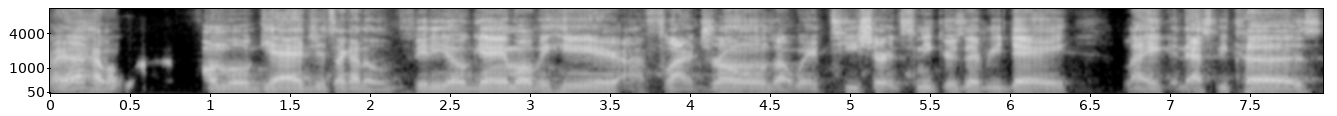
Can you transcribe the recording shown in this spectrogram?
right? I have a lot of fun little gadgets. I got a video game over here. I fly drones. I wear t-shirt and sneakers every day. Like and that's because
